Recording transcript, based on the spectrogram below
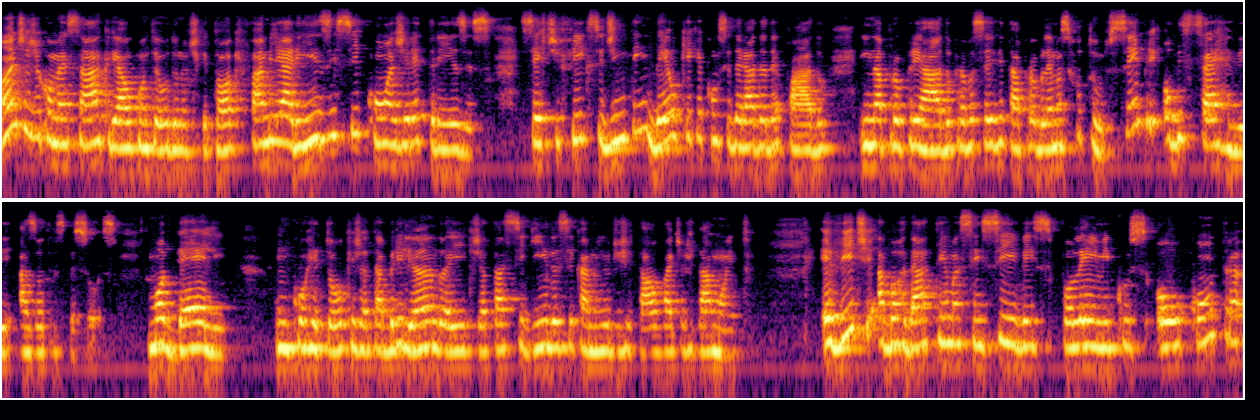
Antes de começar a criar o conteúdo no TikTok, familiarize-se com as diretrizes. Certifique-se de entender o que é considerado adequado, inapropriado, para você evitar problemas futuros. Sempre observe as outras pessoas modele um corretor que já está brilhando aí, que já está seguindo esse caminho digital, vai te ajudar muito. Evite abordar temas sensíveis, polêmicos ou contra,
